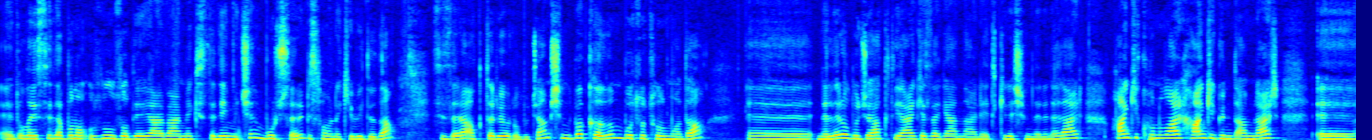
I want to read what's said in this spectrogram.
E, dolayısıyla buna uzun uzadıya yer vermek istediğim için burçları bir sonraki videoda sizlere aktarıyor olacağım. Şimdi bakalım bu tutulmada e, neler olacak, diğer gezegenlerle etkileşimleri neler, hangi konular, hangi gündemler e,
